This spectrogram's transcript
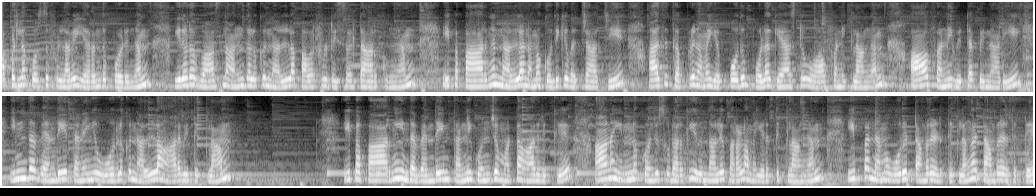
அப்படிலாம் கொசு ஃபுல்லாகவே இறந்து போயிடுங்க. இதோட வாசனை அந்தளவுக்கு நல்ல பவர்ஃபுல் ரிசல்ட்டாக இருக்குங்க. இப்போ பாருங்கள் நல்லா நம்ம கொதிக்க வச்சாச்சு. அதுக்கப்புறம் நம்ம எப்போதும் போல் கேஸ் ஸ்டவ் ஆஃப் பண்ணிக்கலாங்க. ஆஃப் பண்ணி விட்ட பின்னாடி இந்த வெந்தய தனிங்க ஓரளவுக்கு நல்லா ஆற விட்டுக்கலாம். இப்போ பாருங்கள் இந்த வெந்தயம் தண்ணி கொஞ்சம் மட்டும் ஆறிருக்கு ஆனால் இன்னும் கொஞ்சம் சூடாக இருக்குது இருந்தாலும் பரவாயில்ல நம்ம எடுத்துக்கலாங்க. இப்போ நம்ம ஒரு டம்ளர் எடுத்துக்கலாங்க. டம்ளர் எடுத்துகிட்டு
